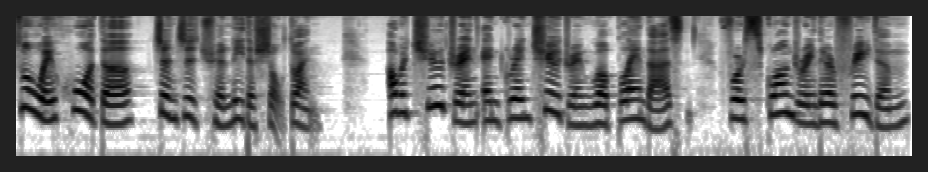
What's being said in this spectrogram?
作为获得政治权力的手段。Our children and grandchildren will blame us for squandering their freedom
